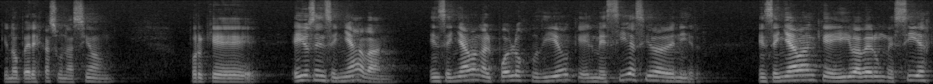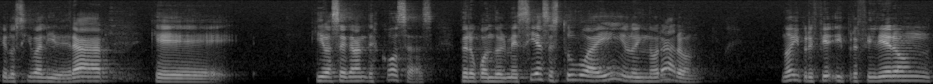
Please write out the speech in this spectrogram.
que no perezca su nación. Porque ellos enseñaban enseñaban al pueblo judío que el Mesías iba a venir. Enseñaban que iba a haber un Mesías que los iba a liberar, que, iba a hacer grandes cosas. Pero cuando el Mesías estuvo ahí, lo ignoraron. ¿no? Y, prefirieron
